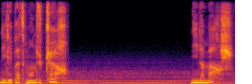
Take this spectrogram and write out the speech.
ni les battements du cœur, ni la marche.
